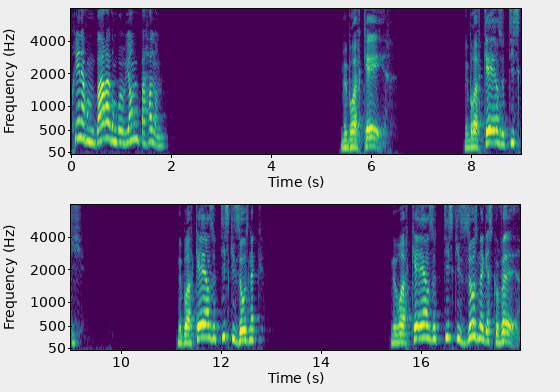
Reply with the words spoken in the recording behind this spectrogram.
Prenañ an bara gant breur yann pa halon. Me breur ker. Me breur ker zo tiski. Me breur ker zo tiski zoznek. Me breur ker zo tiski zoznek askover.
